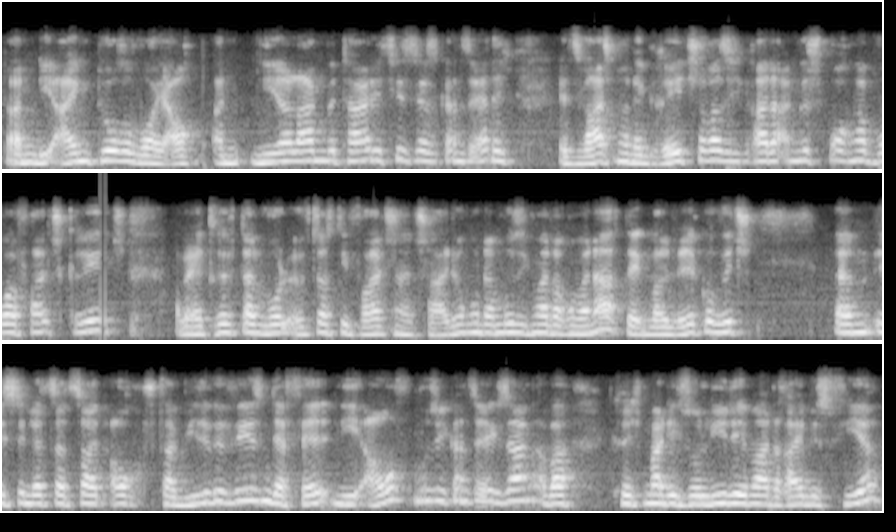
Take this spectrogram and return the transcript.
Dann die Eigentore, wo er ja auch an Niederlagen beteiligt ist, jetzt ganz ehrlich. Jetzt war es nur eine Grätsche, was ich gerade angesprochen habe, wo er falsch grätscht. Aber er trifft dann wohl öfters die falschen Entscheidungen. Und da muss ich mal darüber nachdenken, weil Velkovic ähm, ist in letzter Zeit auch stabil gewesen. Der fällt nie auf, muss ich ganz ehrlich sagen, aber kriegt mal die solide immer drei bis vier.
